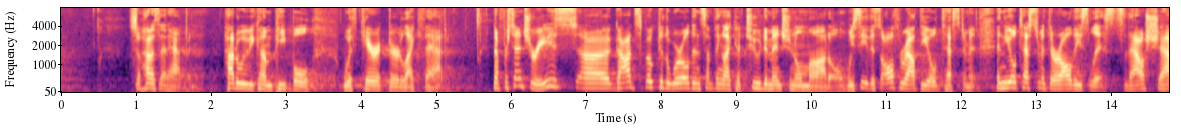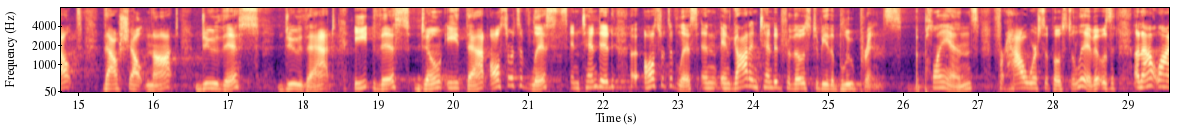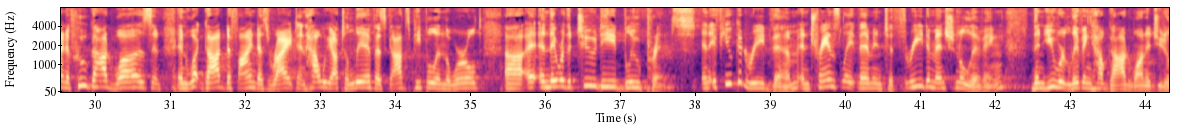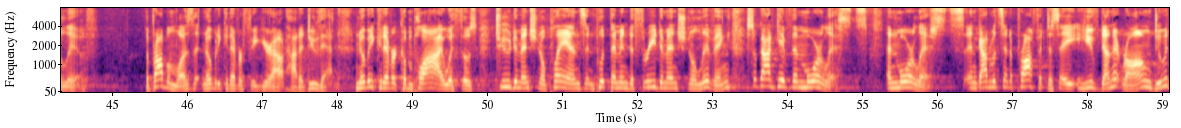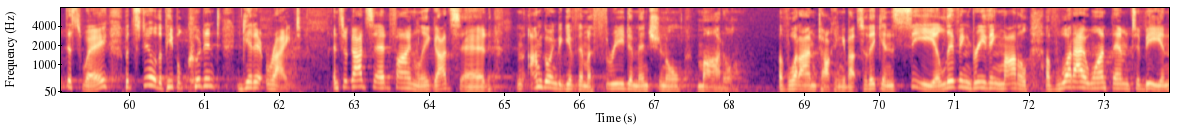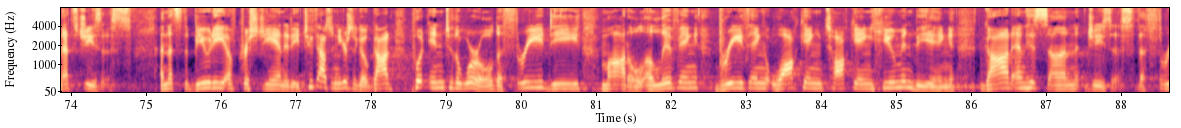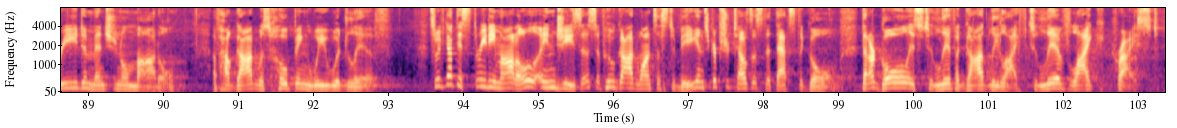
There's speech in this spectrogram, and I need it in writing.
So, how does that happen? How do we become people with character like that? Now, for centuries, uh, God spoke to the world in something like a two dimensional model. We see this all throughout the Old Testament. In the Old Testament, there are all these lists Thou shalt, thou shalt not, do this, do that, eat this, don't eat that, all sorts of lists intended, uh, all sorts of lists, and, and God intended for those to be the blueprints, the plans for how we're supposed to live. It was an outline of who God was and, and what God defined as right and how we ought to live as God's people in the world. Uh, and they were the 2D blueprints. And if you could read them and translate them into three dimensional living, then you were living how God wanted you to live. The problem was that nobody could ever figure out how to do that. Nobody could ever comply with those two dimensional plans and put them into three dimensional living. So God gave them more lists and more lists. And God would send a prophet to say, You've done it wrong, do it this way. But still, the people couldn't get it right. And so God said, finally, God said, I'm going to give them a three dimensional model of what I'm talking about so they can see a living, breathing model of what I want them to be, and that's Jesus. And that's the beauty of Christianity. 2,000 years ago, God put into the world a 3D model, a living, breathing, walking, talking human being, God and his son, Jesus, the three dimensional model of how God was hoping we would live. So we've got this 3D model in Jesus of who God wants us to be, and Scripture tells us that that's the goal. That our goal is to live a godly life, to live like Christ.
